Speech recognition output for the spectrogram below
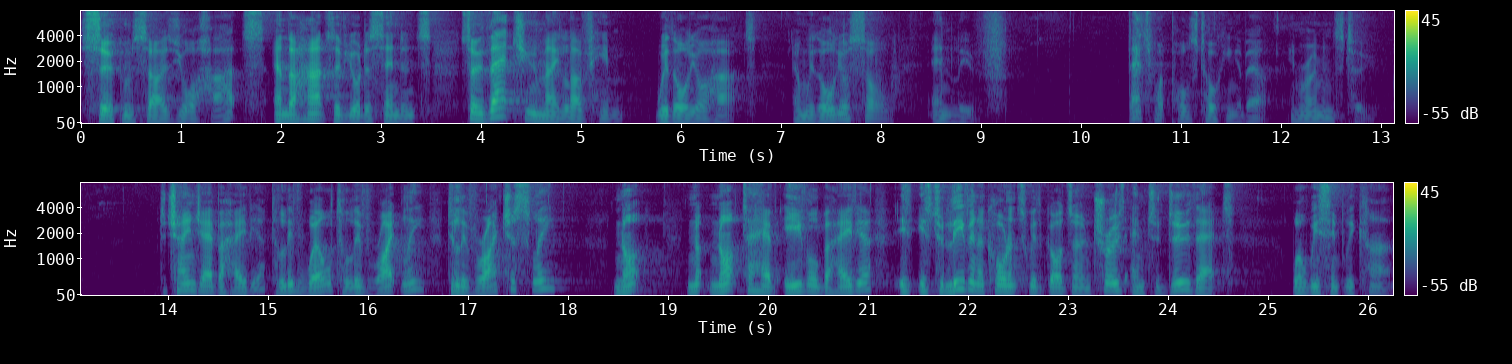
circumcise your hearts and the hearts of your descendants, so that you may love him with all your heart and with all your soul and live. That's what Paul's talking about in Romans 2. To change our behavior, to live well, to live rightly, to live righteously, not not to have evil behavior, is, is to live in accordance with God's own truth. And to do that, well, we simply can't.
